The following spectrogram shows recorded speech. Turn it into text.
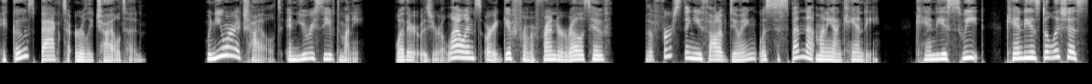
It goes back to early childhood. When you were a child and you received money, whether it was your allowance or a gift from a friend or a relative, the first thing you thought of doing was to spend that money on candy. Candy is sweet. Candy is delicious.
